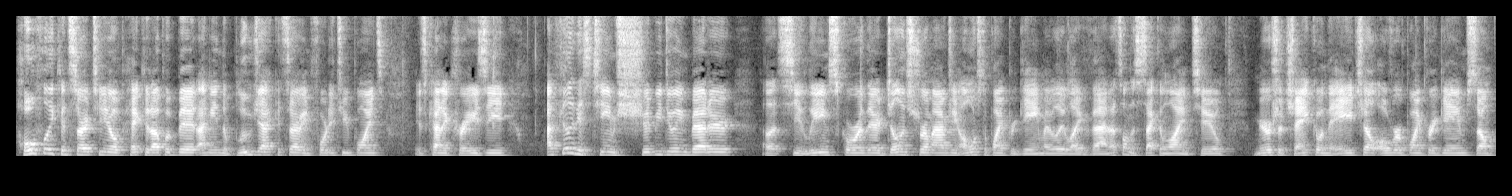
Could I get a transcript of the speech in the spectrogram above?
hopefully can start to, you know, pick it up a bit. I mean, the Blue Jackets are having 42 points. It's kind of crazy. I feel like this team should be doing better. Let's see, leading scorer there. Dylan Strome averaging almost a point per game. I really like that. That's on the second line, too. Miroshnichenko in the AHL, over a point per game. So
